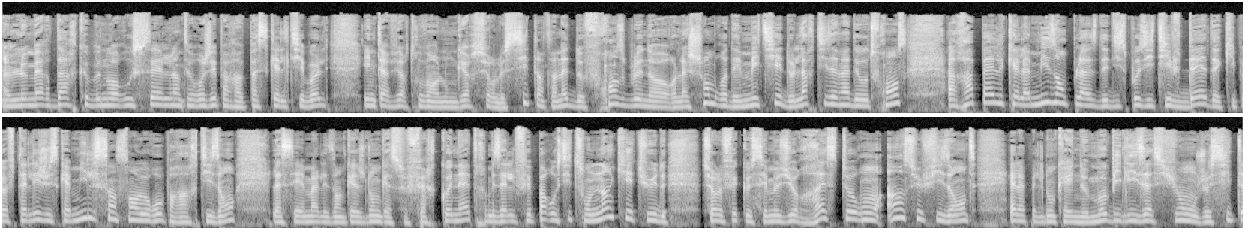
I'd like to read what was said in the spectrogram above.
Le maire d'Arc, Benoît Roussel, interrogé par Pascal Thiebold, interview retrouvée en longueur sur le site internet de France Bleu Nord. La Chambre des métiers de l'artisanat des Hauts-de-France rappelle qu'elle a mis en place des dispositifs d'aide qui peuvent aller jusqu'à 1500 euros par artisan. La CMA les engage donc à se faire connaître, mais elle fait part aussi de son inquiétude sur le fait que ces mesures resteront insuffisantes. Elle appelle donc à une mobilisation, je cite,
